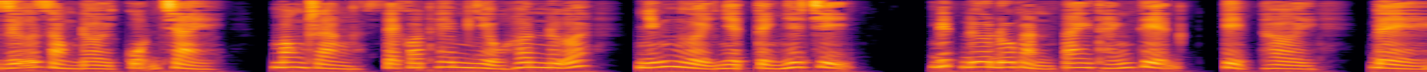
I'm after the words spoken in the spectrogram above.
Giữa dòng đời cuộn chảy, mong rằng sẽ có thêm nhiều hơn nữa những người nhiệt tình như chị, biết đưa đôi bàn tay thánh thiện kịp thời để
